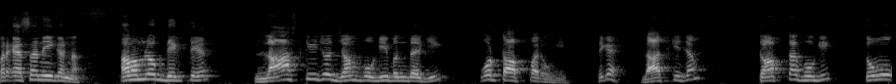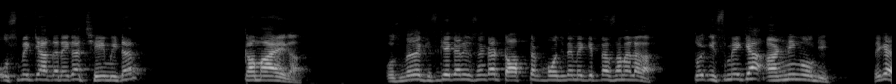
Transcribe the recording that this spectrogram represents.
पर ऐसा नहीं करना। अब हम लोग देखते हैं लास्ट की जो जंप होगी बंदर की, वो टॉप पर होगी, ठीक है? लास्ट की जंप टॉप तक होगी तो वो उसमें क्या करेगा? छह मीटर कमाएगा। उसमें से किसके करें उसने कहा टॉप तक पहुँचने में कितना समय लगा? तो इसमें क्या? अर्निंग होगी, ठीक है?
